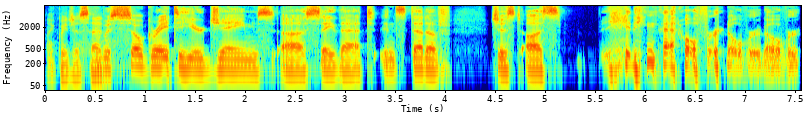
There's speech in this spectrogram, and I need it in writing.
like we just said. It was so great to hear James uh, say that instead of just us hitting that over and over and over.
